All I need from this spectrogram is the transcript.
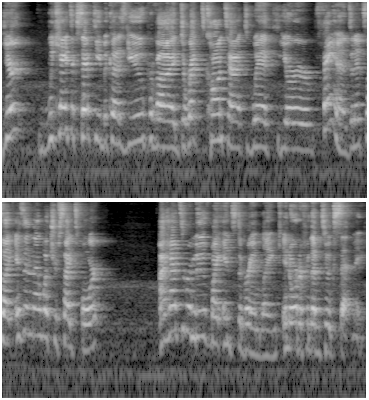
you're we can't accept you because you provide direct contact with your fans. And it's like, isn't that what your site's for? I had to remove my Instagram link in order for them to accept me.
